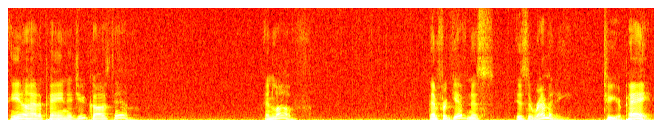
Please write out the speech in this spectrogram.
He know how the pain that you caused him. And love. Then forgiveness is the remedy to your pain.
